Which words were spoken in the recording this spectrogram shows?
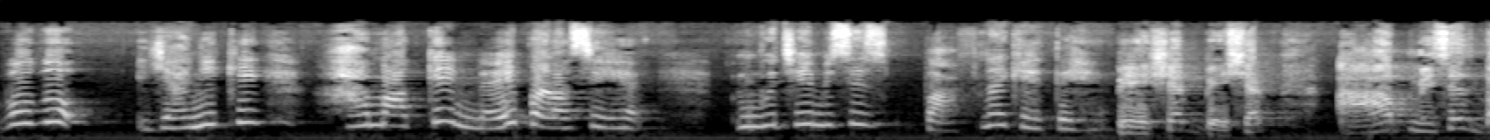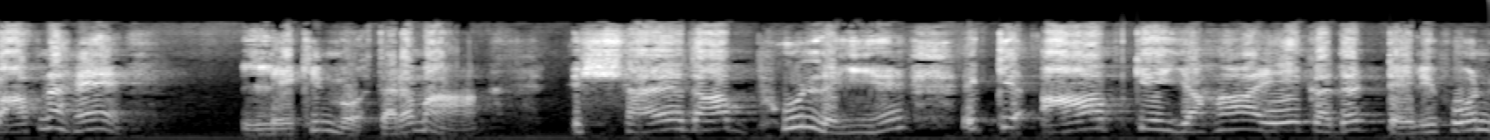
वो वो यानी कि हम आपके नए पड़ोसी हैं। मुझे मिसेस बाफना कहते हैं। बेशक बेशक आप मिसेस बापना हैं। लेकिन मोहतरमा शायद आप भूल नहीं हैं कि आपके यहाँ एक अदद टेलीफोन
